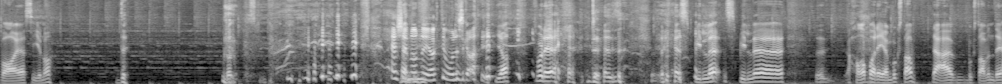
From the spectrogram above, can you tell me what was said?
hva jeg sier nå. D. Så, Jeg skjønner nøyaktig hvor det skal. ja, for det Spillet Spillet eh, har bare én bokstav. Det er bokstaven D.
